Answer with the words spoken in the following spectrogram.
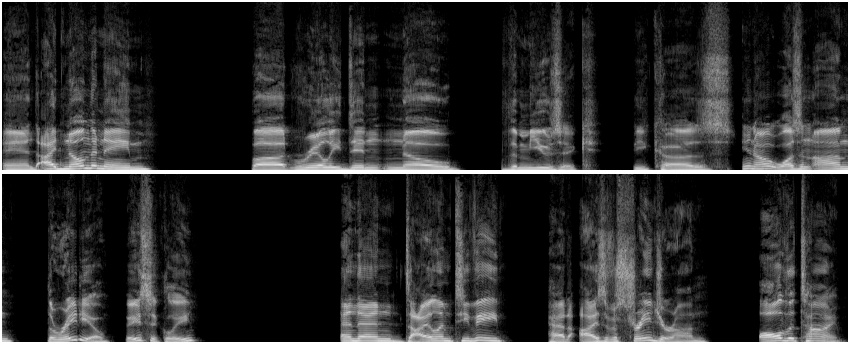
And I'd known the name, but really didn't know the music because, you know, it wasn't on the radio, basically. And then Dial MTV had Eyes of a Stranger on all the time.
